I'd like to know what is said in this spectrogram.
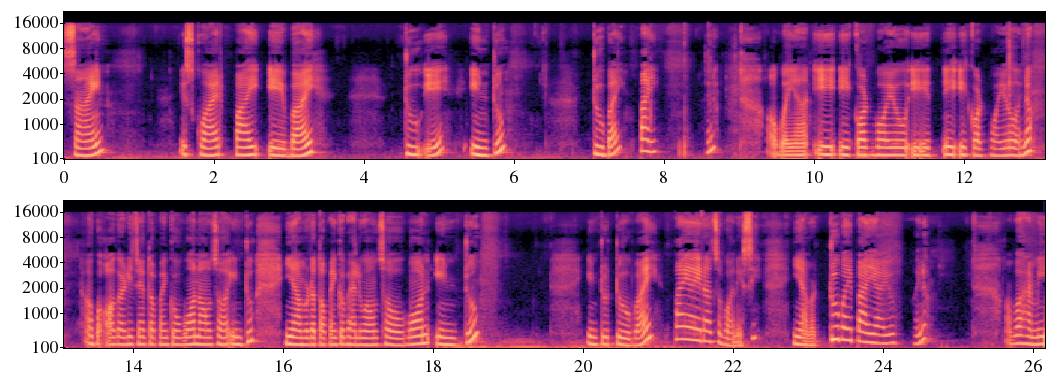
sine square pi a by two a into two by pi होइन? अब यहाँ ए ए कट भयो ए ए ए कट भयो होइन? अब अगाडि चाहिँ तपाईँको वान आउँछ इन्टु यहाँबाट तपाईँको भ्यालु आउँछ one into into two by pi आइरहेछ भनेपछि यहाँबाट टु बाई पाइ आयो होइन? अब हामी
